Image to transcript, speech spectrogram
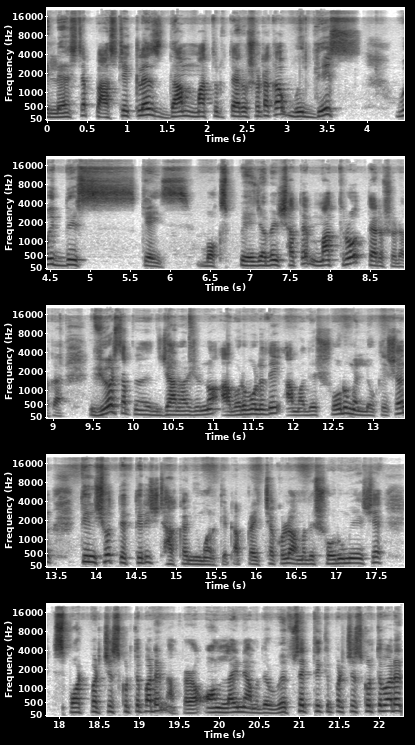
এই লেন্সটা প্লাস্টিক লেন্স, দাম মাত্র তেরোশো টাকা। With this with this case box পেয়ে যাবেন সাথে মাত্র তেরোশো টাকা। ভিউয়ার্স আপনাদের জানার জন্য আবারও বলে দিই, আমাদের শোরুমের লোকেশন তিনশো তেত্রিশ ঢাকা নিউ মার্কেট। আপনারা ইচ্ছা করলে আমাদের শোরুমে এসে স্পট পারচেস করতে পারেন। আপনারা অনলাইনে আমাদের ওয়েবসাইট থেকে পারচেস করতে পারেন।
